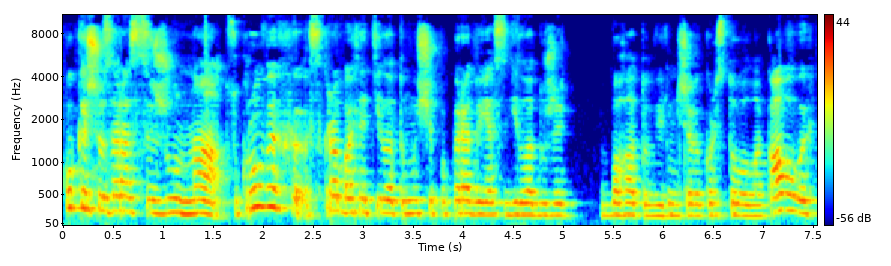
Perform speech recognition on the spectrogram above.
Поки що зараз сижу на цукрових скрабах для тіла, тому що попереду я сиділа дуже багато, вірніше, використовувала кавових.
